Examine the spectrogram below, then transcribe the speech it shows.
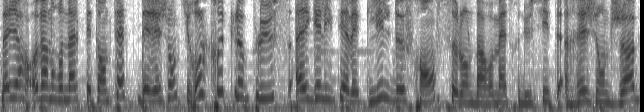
D'ailleurs, Auvergne-Rhône-Alpes est en tête des régions qui recrutent le plus à égalité avec l'île de France, selon le baromètre du site Région de Job.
